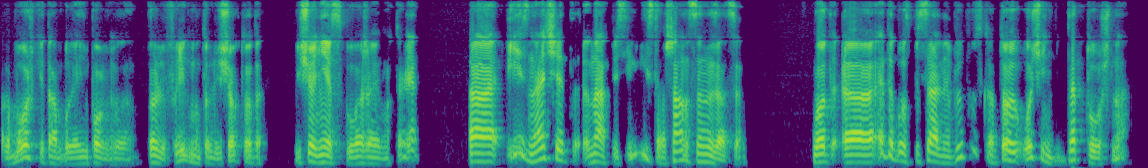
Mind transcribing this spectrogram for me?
обложке там был, я не помню, то ли Фридман, то ли еще кто-то, еще несколько уважаемых коллег. А, и, значит, надпись «И страшна национализация». Вот э, это был специальный выпуск, который очень дотошно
